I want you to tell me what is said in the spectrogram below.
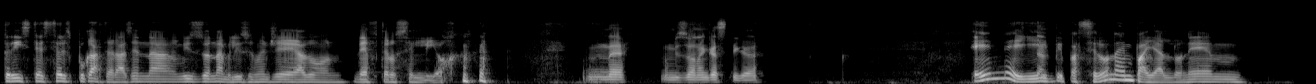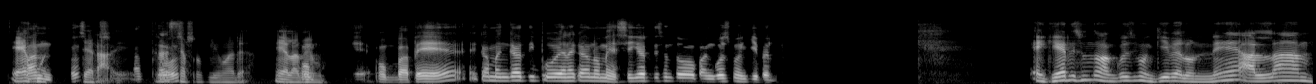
τρεις-τέσσερις που καρτεράζει. Να, νομίζω να μιλήσουμε και για τον δεύτερο σε λίγο. ναι, νομίζω αναγκαστικά. Ε, ναι, η Παρσελώνα δεν πάει άλλο. Ναι. Έχουν τεράστια προβλήματα. Έλα, πέ μου. Ο Μπαπέ έκαμε κάτι που δεν έκανε ο Μέση, κέρδισε το παγκόσμιο κύπελο. Εκέρδισαν το παγκόσμιο κύπελο, ναι, αλλά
